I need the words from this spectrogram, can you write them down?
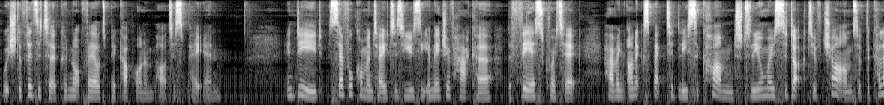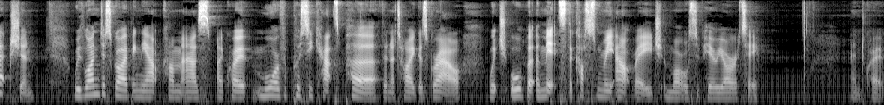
which the visitor could not fail to pick up on and participate in. Indeed, several commentators use the image of Haacke, the fierce critic, having unexpectedly succumbed to the almost seductive charms of the collection, with one describing the outcome as, I quote, more of a pussycat's purr than a tiger's growl, which all but omits the customary outrage and moral superiority. End quote.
